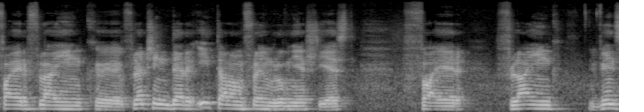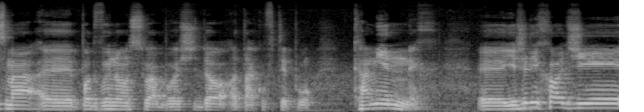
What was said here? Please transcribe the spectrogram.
Fire Flying y, Fletchinder i Talonflame również jest Fire Flying, więc ma podwójną słabość do ataków typu kamiennych. Y, Jeżeli chodzi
